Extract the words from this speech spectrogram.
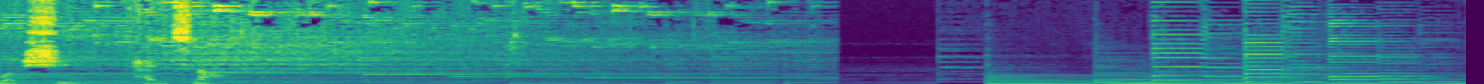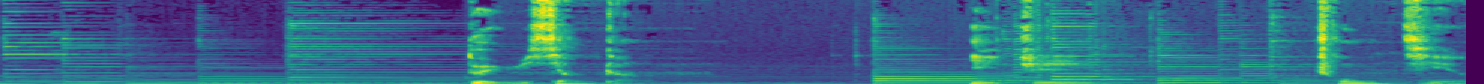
我是谭笑。对于香港，一直憧憬；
